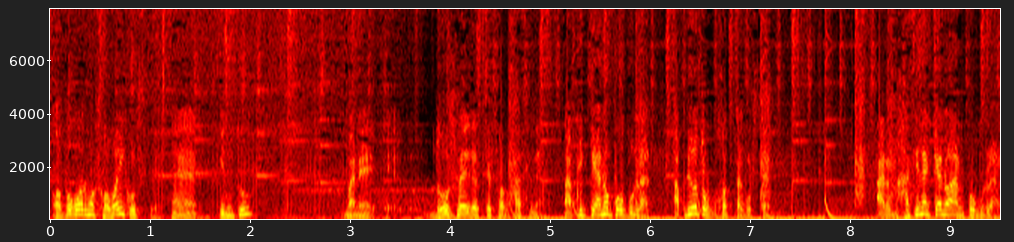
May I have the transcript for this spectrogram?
অপকর্ম সবাই করছে হ্যাঁ কিন্তু মানে দোষ হয়ে যাচ্ছে সব হাসিনা। আপনি কেন পপুলার আপনিও তো হত্যা করছেন। আর হাসিনা কেন আনপপুলার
